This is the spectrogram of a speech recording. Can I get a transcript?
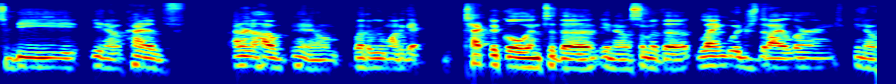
to be, you know, kind of, I don't know how, you know, whether we want to get technical into the, you know, some of the language that I learned, you know,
